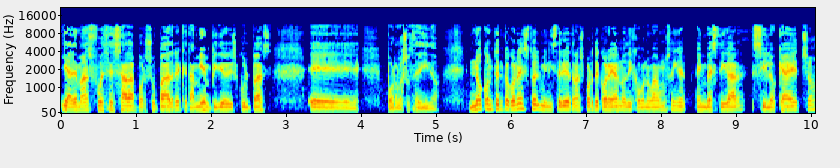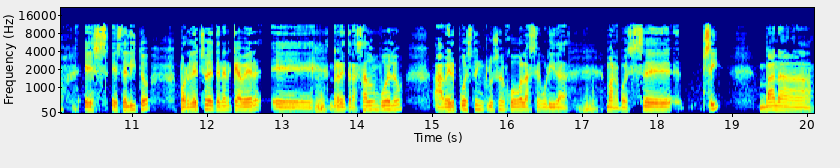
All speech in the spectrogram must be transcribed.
y además fue cesada por su padre, que también pidió disculpas eh, por lo sucedido. No contento con esto, el Ministerio de Transporte coreano dijo, bueno, vamos a, investigar si lo que ha hecho es, es, delito por el hecho de tener que haber eh, retrasado un vuelo, haber puesto incluso en juego la seguridad. Bueno, pues eh, sí, van a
